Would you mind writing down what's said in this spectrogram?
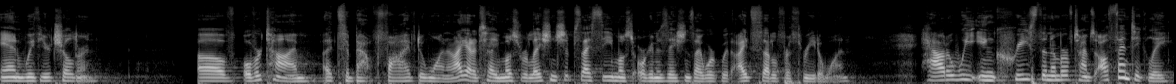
and with your children? Of over time, it's about five to one. And I got to tell you, most relationships I see, most organizations I work with, I'd settle for three to one. How do we increase the number of times authentically,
